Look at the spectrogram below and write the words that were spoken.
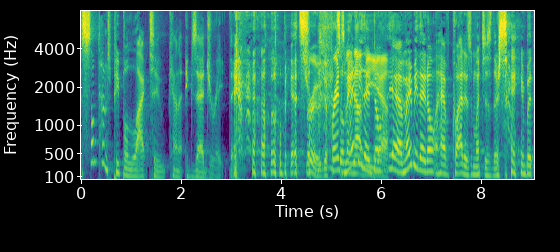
sometimes people like to kind of exaggerate there a little bit. So- True. The friends so may maybe not they be, Don't, yeah. yeah, maybe they don't have quite as much as they're saying, but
